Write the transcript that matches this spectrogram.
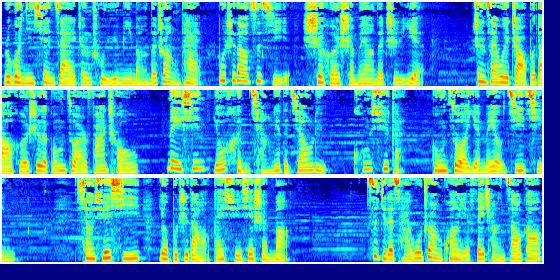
如果您现在正处于迷茫的状态，不知道自己适合什么样的职业。正在为找不到合适的工作而发愁，内心有很强烈的焦虑、空虚感，工作也没有激情，想学习又不知道该学些什么，自己的财务状况也非常糟糕，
